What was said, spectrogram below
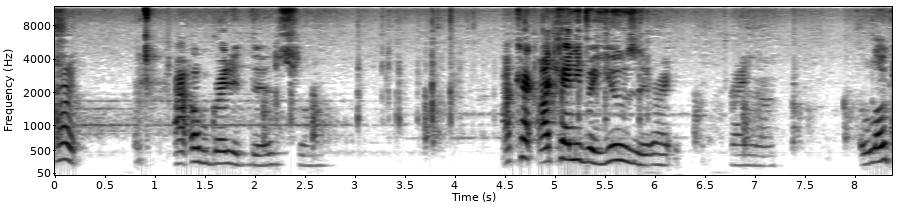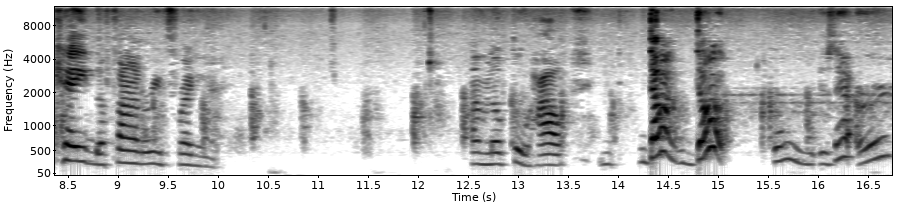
alright. I upgraded this, so I can't. I can't even use it right right now. Locate the foundry fragment. I have no clue how. Don't don't. Ooh, is that Earth?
